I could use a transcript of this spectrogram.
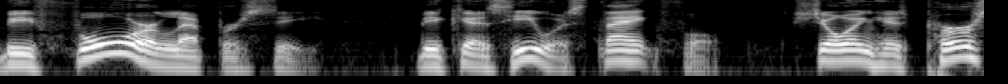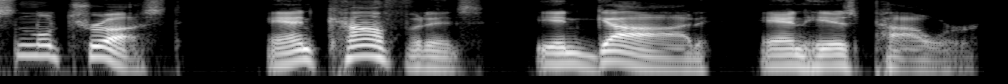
before leprosy because he was thankful, showing his personal trust and confidence in God and his power.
